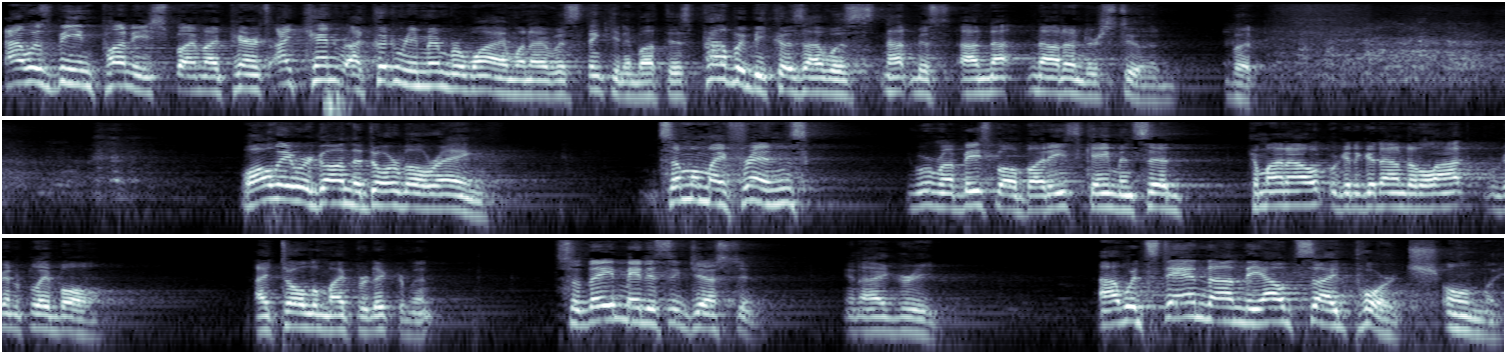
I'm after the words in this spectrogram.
I was being punished by my parents. I can't, I couldn't remember why when I was thinking about this. Probably because I was not mis, uh, not, not understood. But while they were gone, the doorbell rang. Some of my friends, who were my baseball buddies, came and said, come on out. We're going to go down to the lot. We're going to play ball. I told them my predicament. So they made a suggestion, and I agreed. I would stand on the outside porch only,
